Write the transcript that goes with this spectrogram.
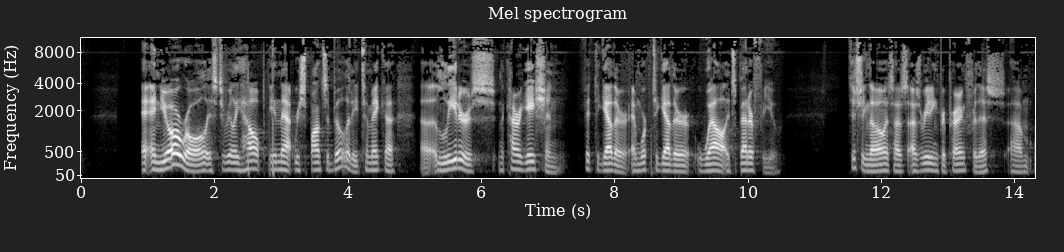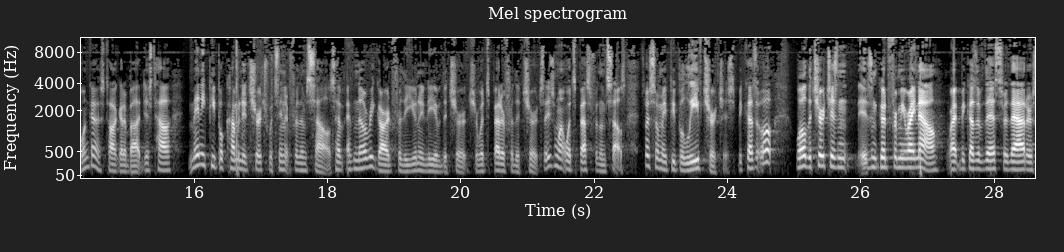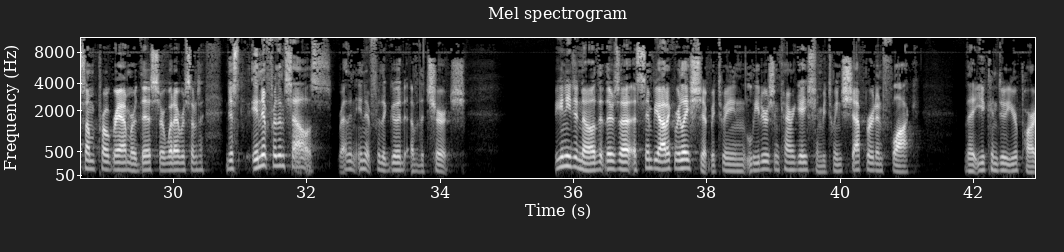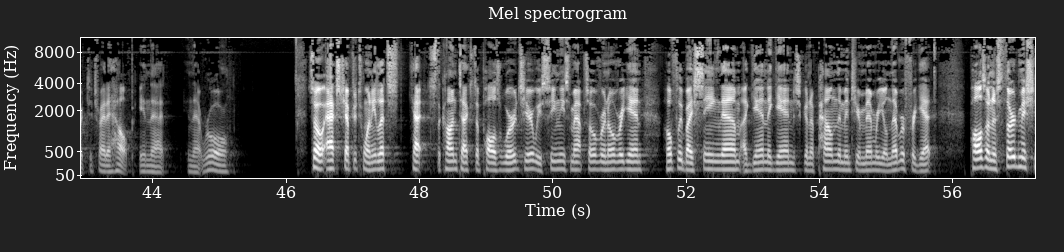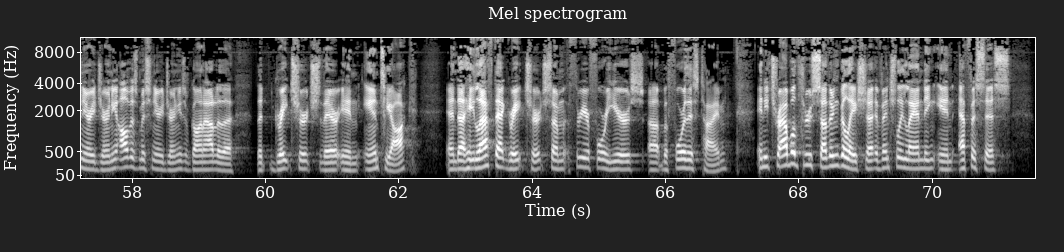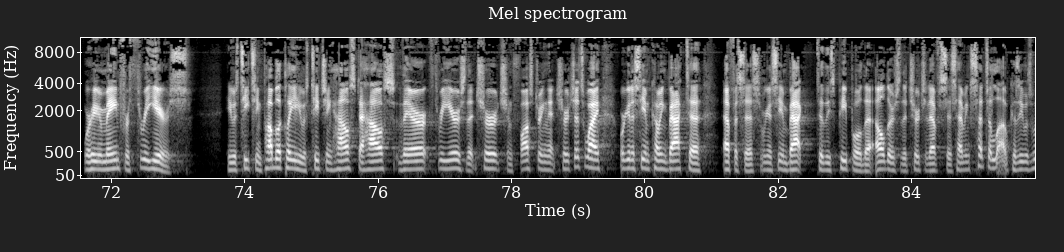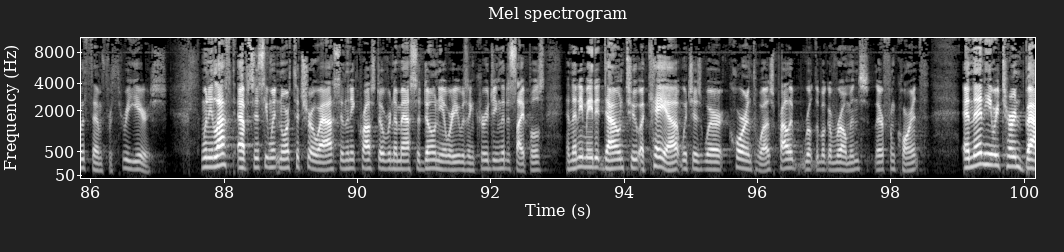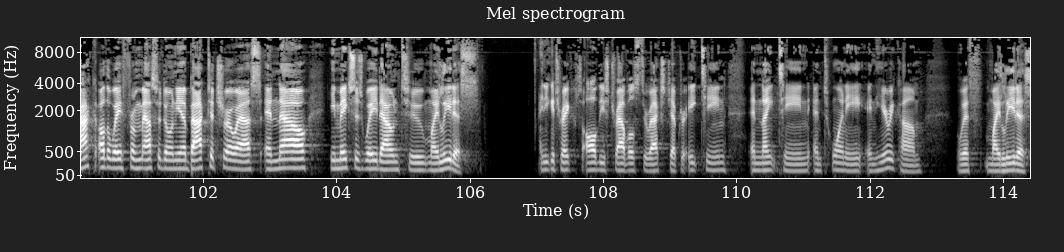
And your role is to really help in that responsibility to make a, a leaders in the congregation fit together and work together well. It's better for you. Interesting, though, as I was, I was reading, preparing for this, um, one guy was talking about just how many people come into church what's in it for themselves, have, have no regard for the unity of the church or what's better for the church. They just want what's best for themselves. That's why so many people leave churches because, oh, well, the church isn't, isn't good for me right now, right, because of this or that or some program or this or whatever. Some, just in it for themselves rather than in it for the good of the church. You need to know that there's a, a symbiotic relationship between leaders and congregation, between shepherd and flock, that you can do your part to try to help in that, in that role. So, Acts chapter 20, let's catch the context of Paul's words here. We've seen these maps over and over again. Hopefully, by seeing them again and again, it's going to pound them into your memory. You'll never forget. Paul's on his third missionary journey. All of his missionary journeys have gone out of the, the great church there in Antioch. And uh, he left that great church some three or four years uh, before this time. And he traveled through southern Galatia, eventually landing in Ephesus, where he remained for three years. He was teaching publicly. He was teaching house to house there, three years at that church and fostering that church. That's why we're going to see him coming back to Ephesus. We're going to see him back to these people, the elders of the church at Ephesus, having such a love because he was with them for three years. When he left Ephesus, he went north to Troas, and then he crossed over to Macedonia, where he was encouraging the disciples. And then he made it down to Achaia, which is where Corinth was. Probably wrote the book of Romans there from Corinth. And then he returned back all the way from Macedonia, back to Troas, and now he makes his way down to Miletus. And you can trace all these travels through Acts chapter 18 and 19 and 20. And here we come with Miletus.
